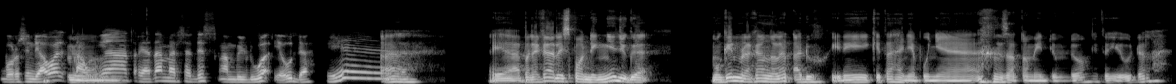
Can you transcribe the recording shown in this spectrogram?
Borosin di awal, Hmm. taunya ternyata Mercedes ngambil dua, ya udah. iya. Ah ya mereka respondingnya juga mungkin mereka ngeliat aduh ini kita hanya punya satu medium dong itu ya udahlah.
